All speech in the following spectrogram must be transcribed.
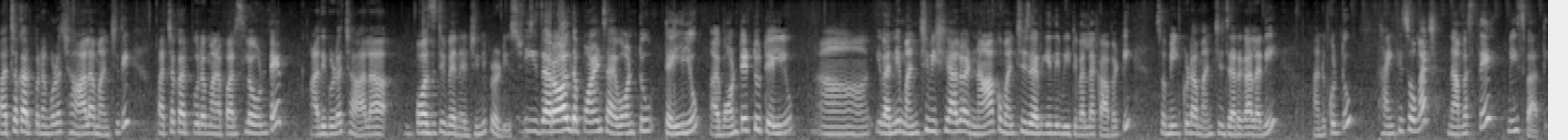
పచ్చకర్పూరం కూడా చాలా మంచిది. పచ్చకర్పూరం మన పర్స్లో ఉంటే అది కూడా చాలా పాజిటివ్ ఎనర్జీని produce these are all the points I want to tell you I wanted to tell you ఇవన్నీ మంచి విషయాలు అండ్ నాకు మంచి జరిగింది వీటి వల్ల కాబట్టి సో మీకు కూడా మంచి జరగాలని అనుకుంటూ. థ్యాంక్ యూ సో మచ్ నమస్తే మీ స్వాతి.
